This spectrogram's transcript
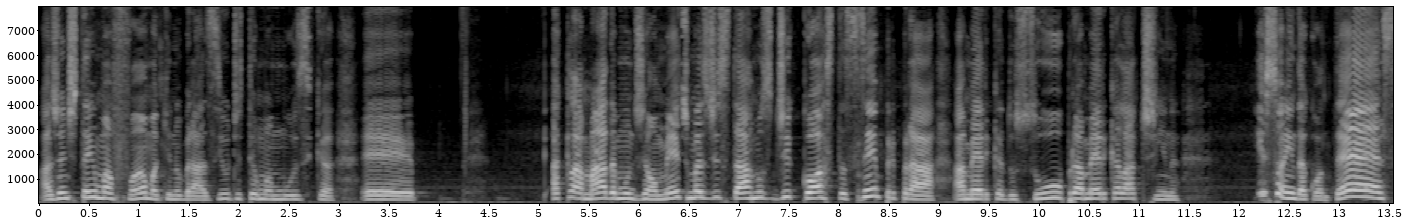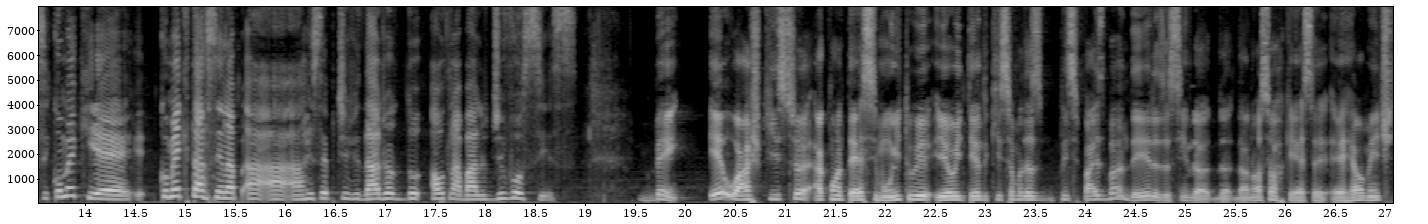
A gente tem uma fama aqui no Brasil de ter uma música é, aclamada mundialmente, mas de estarmos de costas sempre para a América do Sul, para a América Latina. Isso ainda acontece? Como é que é? Como é que está sendo a, a, a receptividade ao, ao, trabalho de vocês? Bem, eu acho que isso acontece muito e eu entendo que isso é uma das principais bandeiras assim da, da, da nossa orquestra. É realmente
